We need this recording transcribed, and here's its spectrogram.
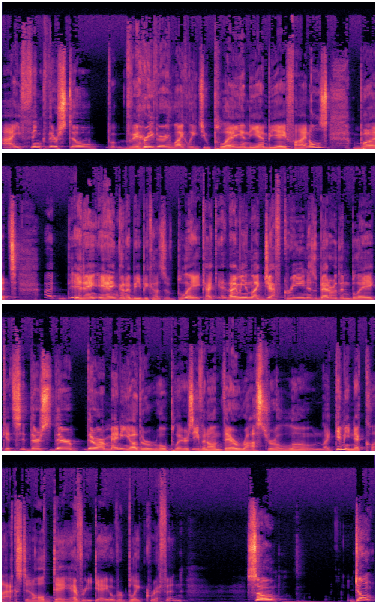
I think they're still very very likely to play in the NBA finals but it ain't, it ain't gonna be because of Blake. I, I mean, like Jeff Green is better than Blake. It's there's there there are many other role players even on their roster alone. Like give me Nick Claxton all day every day over Blake Griffin. So don't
